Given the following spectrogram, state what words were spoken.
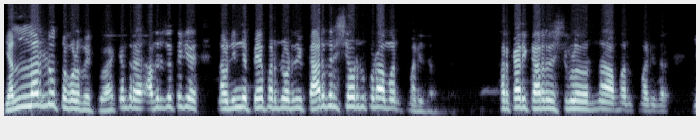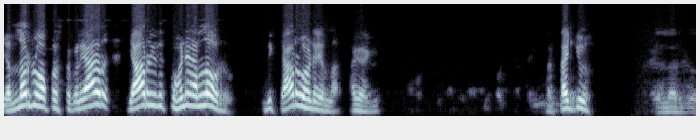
ಎಲ್ಲರನ್ನೂ ತಗೊಳ್ಬೇಕು. ಯಾಕಂದ್ರೆ ಅದ್ರ ಜೊತೆಗೆ ನಾವು ನಿನ್ನೆ ಪೇಪರ್ ನೋಡಿದ್ವಿ ಕಾರ್ಯದರ್ಶಿ ಅವ್ರನ್ನು ಕೂಡ ಅಮಾನತ್ ಮಾಡಿದ್ದಾರೆ. ಸರ್ಕಾರಿ ಕಾರ್ಯದರ್ಶಿಗಳನ್ನ ಅಮಾನತ್ ಮಾಡಿದ್ದಾರೆ. ಎಲ್ಲರನ್ನೂ ವಾಪಸ್ ತಗೊಳ್ಳಿ. ಯಾರು ಯಾರು ಇದಕ್ಕೆ ಹೊಣೆ ಅಲ್ಲ ಅವರು. ಇದಕ್ಕೆ ಯಾರು ಹೊಣೆ ಅಲ್ಲ ಹಾಗಾಗಿ. ಥ್ಯಾಂಕ್ ಯು ಎಲ್ಲರಿಗೂ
